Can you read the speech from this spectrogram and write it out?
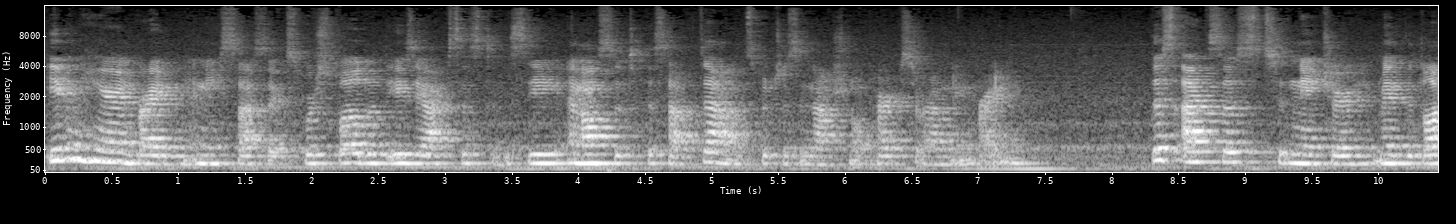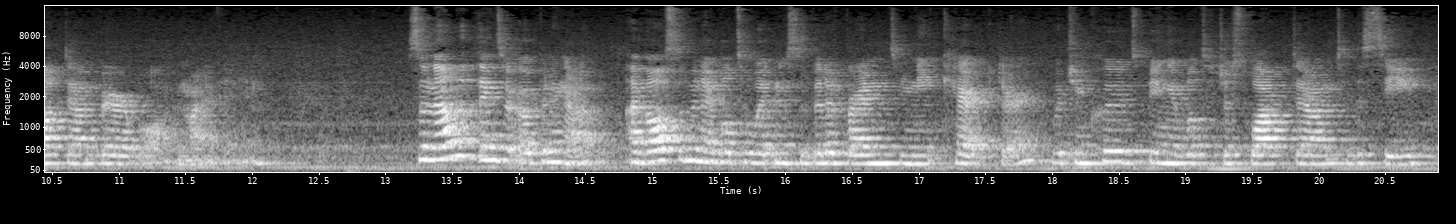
Even here in Brighton and East Sussex, we're spoiled with easy access to the sea and also to the South Downs, which is a national park surrounding Brighton. This access to nature made the lockdown bearable, in my opinion. So now that things are opening up, I've also been able to witness a bit of Brighton's unique character, which includes being able to just walk down to the sea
